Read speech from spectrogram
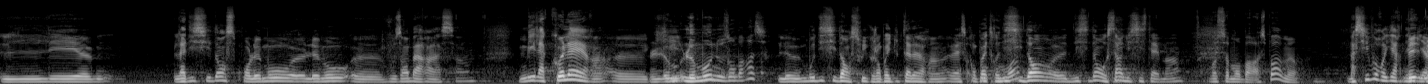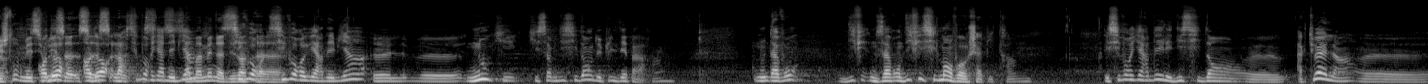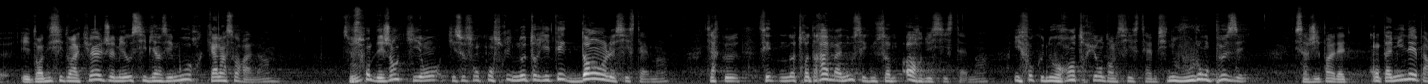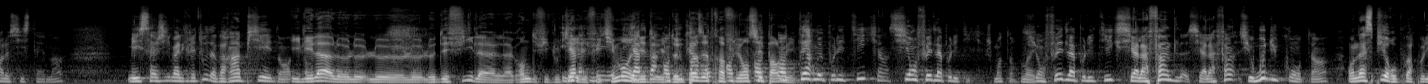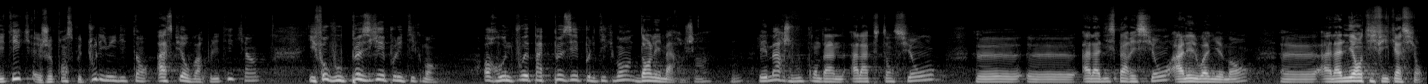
les, la dissidence, pour le mot, le mot vous embarrasse. Hein. Mais la colère. Hein, le, mot nous embarrasse? Le mot dissidence, oui, que j'emploie tout à l'heure. Est-ce qu'on peut être dissident, dissident au sein du système Moi, ça m'embarrasse pas, mais. Bah, si vous regardez bien, mais je trouve, mais si alors si vous regardez bien, à si, vous, si, vous, regardez bien, nous qui, qui, sommes dissidents depuis le départ, hein, nous, avons, nous avons difficilement voix au chapitre. Hein. Et si vous regardez les dissidents euh, actuels, hein, euh, et dans dissidents actuels, je mets aussi bien Zemmour qu'Alain Soral. Ce mmh. sont des gens qui, ont, qui se sont construits une notoriété dans le système. C'est-à-dire que notre drame à nous, c'est que nous sommes hors du système. Il faut que nous rentrions dans le système. Si nous voulons peser, il ne s'agit pas d'être contaminé par le système, hein. mais il s'agit malgré tout d'avoir un pied dans. Il est là le, défi, la, grande difficulté, effectivement, il est de, ne pas être influencé par lui. En termes politiques, hein, si on fait de la politique, je m'entends, si on fait de la politique, si à la fin, si à la fin, si au bout du compte, hein, on aspire au pouvoir politique, et je pense que tous les militants aspirent au pouvoir politique, il faut que vous pesiez politiquement. Or, vous ne pouvez pas peser politiquement dans les marges. Les marges vous condamnent à l'abstention, euh, euh, à la disparition, à l'éloignement. Euh, à la néantification.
